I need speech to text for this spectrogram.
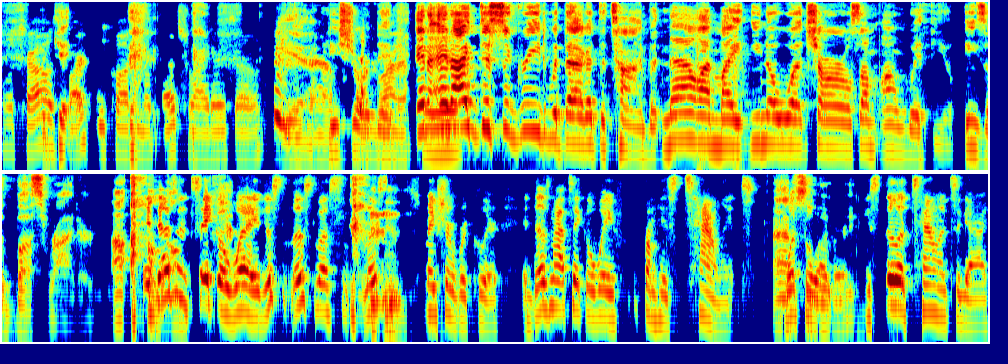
well, Charles Barkley called him a bus rider, so yeah, he sure did. And and I disagreed with that at the time, but now I might. You know what, Charles? I'm I'm with you. He's a bus rider. I, it doesn't take away. Let's let's let's let's make sure we're clear. It does not take away from his talent Absolutely. whatsoever. He's still a talented guy.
